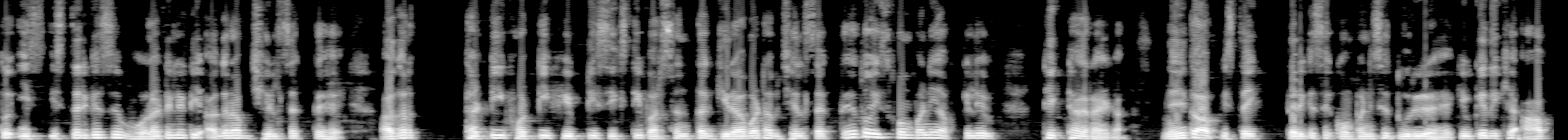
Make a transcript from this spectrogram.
तो इस इस तरीके से वोलाटिलिटी अगर आप झेल सकते हैं, अगर 30 40 50 60 परसेंट तक गिरावट आप झेल सकते हैं तो इस कंपनी आपके लिए ठीक ठाक रहेगा। नहीं तो आप इस तरीके से कंपनी से दूरी रहे, क्योंकि देखिए आप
